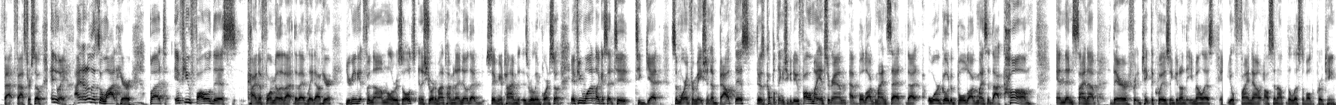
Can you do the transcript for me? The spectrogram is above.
fat faster. So anyway, I know that's a lot here, but if you follow this kind of formula that, I, that I've laid out here, you're going to get phenomenal results in a short amount of time. And I know that saving your time is really important. So if you want, like I said, to to get some more information about this, there's a couple things you can do. Follow my Instagram at Bulldog Mindset that, or go to bulldogmindset.com and then sign up there for take the quiz and get on the email list and you'll find out i'll send out the list of all the protein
